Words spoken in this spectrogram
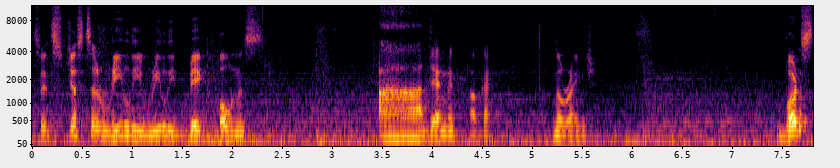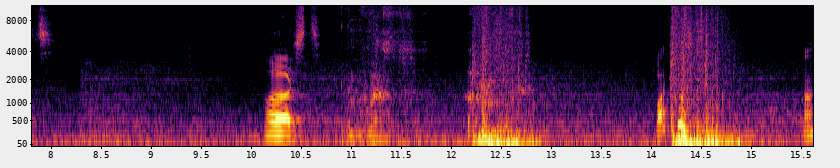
So it's just a really, really big bonus. Ah, damn it. Okay. No range. Burst. Burst. What was... Huh?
